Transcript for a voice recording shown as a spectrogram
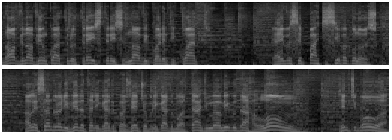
991433944. E aí você participa conosco. Alessandro Oliveira tá ligado com a gente, obrigado, boa tarde. Meu amigo Darlon, gente boa.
